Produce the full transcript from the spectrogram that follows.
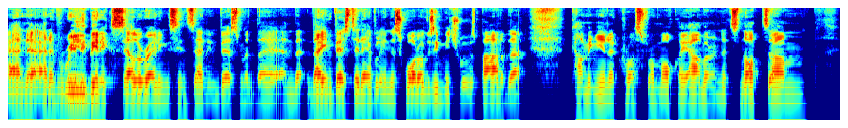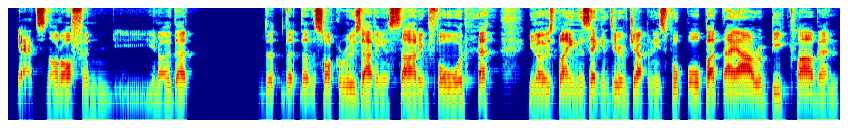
and and have really been accelerating since that investment there. And they invested heavily in the squad. Obviously, Mitchell was part of that, coming in across from Okayama. And it's not, um, yeah, it's not often, you know, that that, the Socceroos having a starting forward, you know, is playing the second tier of Japanese football. But they are a big club, and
